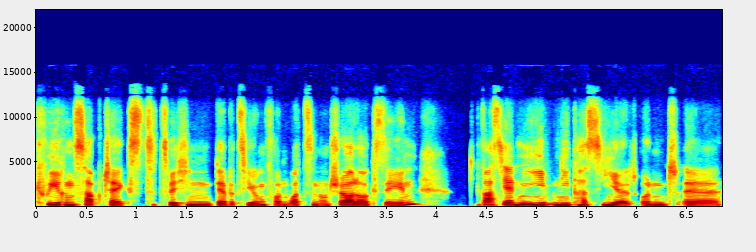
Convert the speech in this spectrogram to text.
queeren Subtext zwischen der Beziehung von Watson und Sherlock sehen, was ja nie, nie passiert. Und äh,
